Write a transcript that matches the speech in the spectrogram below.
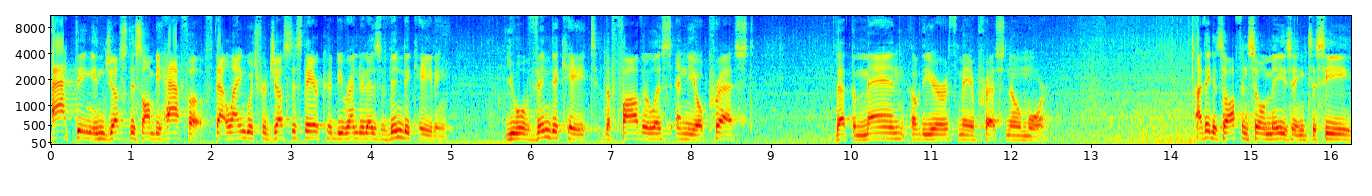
acting in justice on behalf of. That language for justice there could be rendered as vindicating. You will vindicate the fatherless and the oppressed, that the man of the earth may oppress no more. I think it's often so amazing to see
